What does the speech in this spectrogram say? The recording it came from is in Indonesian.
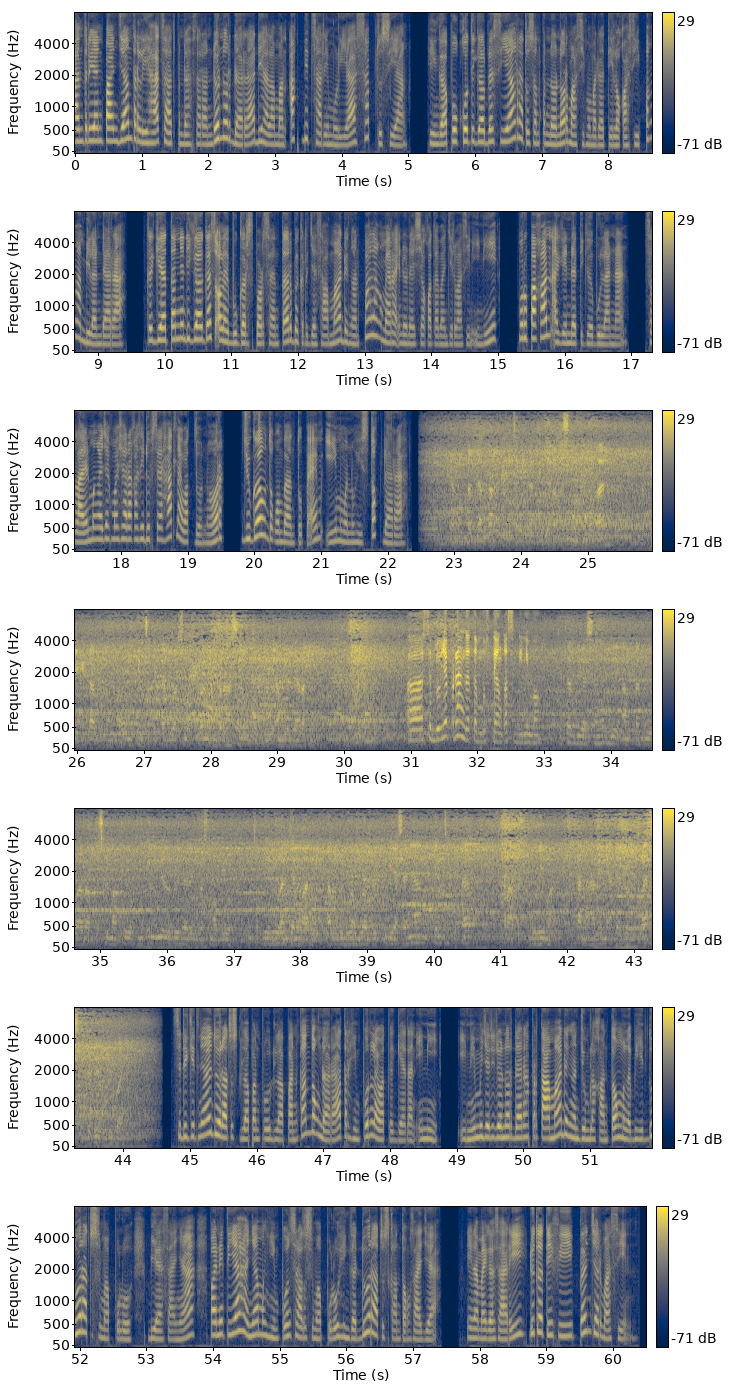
Antrian panjang terlihat saat pendaftaran donor darah di halaman Akbit Sari Mulia Sabtu siang. Hingga pukul 13 siang, ratusan pendonor masih memadati lokasi pengambilan darah. Kegiatan yang digagas oleh Bugar Sport Center bekerja sama dengan Palang Merah Indonesia Kota Banjarmasin ini merupakan agenda tiga bulanan. Selain mengajak masyarakat hidup sehat lewat donor, juga untuk membantu PMI memenuhi stok darah. Yang terdaftar sekitar 350-an, tapi kita belum tahu mungkin sekitar 250-an yang berhasil. Uh, sebelumnya pernah nggak tembus di angka segini bang? Kita biasanya di angka 250, mungkin ini lebih dari 250 untuk di bulan Januari. Kalau di bulan-bulan itu biasanya mungkin sekitar 175, karena hari ini ada double flash, jadi lebih banyak. Sedikitnya 288 kantong darah terhimpun lewat kegiatan ini. Ini menjadi donor darah pertama dengan jumlah kantong melebihi 250. Biasanya, panitia hanya menghimpun 150 hingga 200 kantong saja. Nina Megasari, Duta TV, Banjarmasin.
